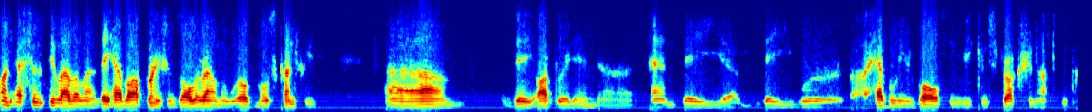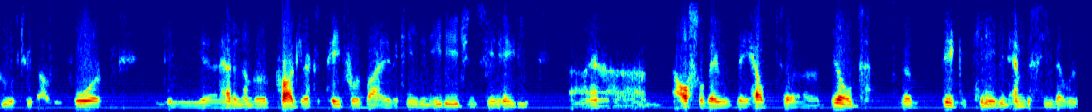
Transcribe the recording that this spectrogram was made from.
on SNC Lavalin. They have operations all around the world, most countries um, they operate in, uh, and they uh, they were uh, heavily involved in reconstruction after the coup of 2004. They uh, had a number of projects paid for by the Canadian Aid Agency in Haiti. Uh, also, they they helped uh, build the big Canadian embassy that was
